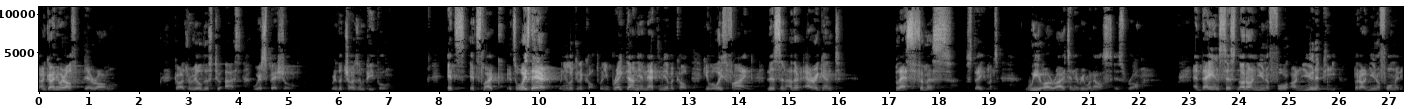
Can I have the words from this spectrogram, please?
Don't go anywhere else, they're wrong. God's revealed this to us. We're special. We're the chosen people. It's, it's like, it's always there when you look at a cult. When you break down the anatomy of a cult, you'll always find this and other arrogant, blasphemous statements. We are right and everyone else is wrong. And they insist not on, uniform, on unity, but on uniformity.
